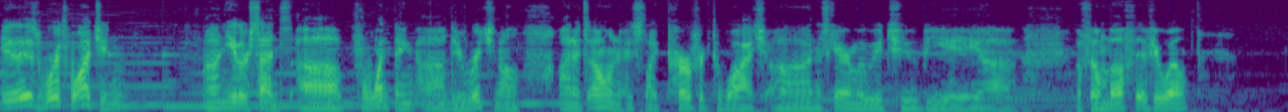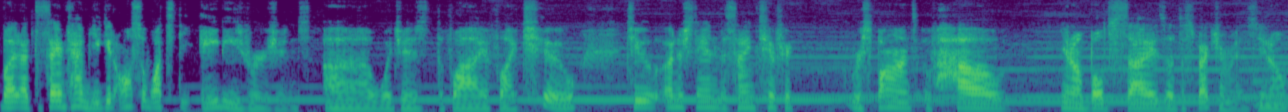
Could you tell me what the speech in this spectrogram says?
it is worth watching on either sense. Uh, for one thing, uh, the original on its own is like perfect to watch on a scary movie to be a uh, a film buff, if you will. But at the same time, you can also watch the 80s versions, uh, which is The Fly, Fly 2, to understand the scientific response of how you know both sides of the spectrum is you know?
